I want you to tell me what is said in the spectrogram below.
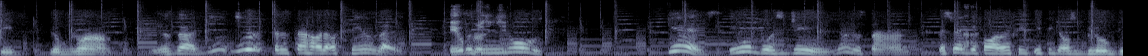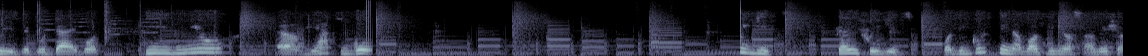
the the blow. You understand? Do you, do you understand how that feels like? So he G- knows. Yes, he will was J. You understand? That's why get power if he, if he just blow breeze, they go die. But he knew um, he had to go. Free gift, very free gift. But the good thing about giving us salvation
